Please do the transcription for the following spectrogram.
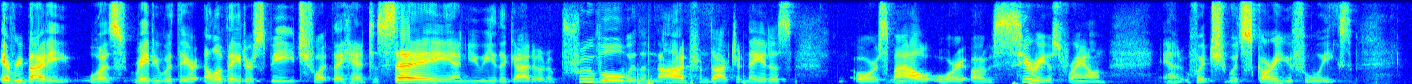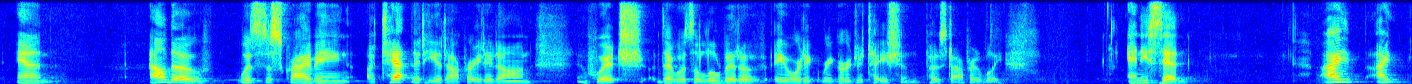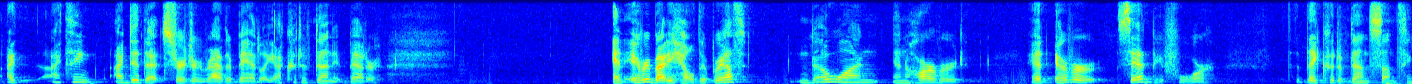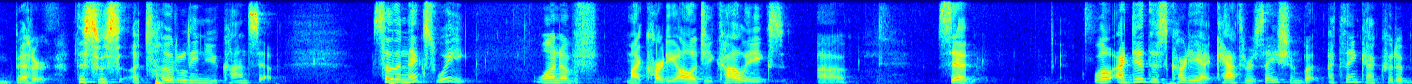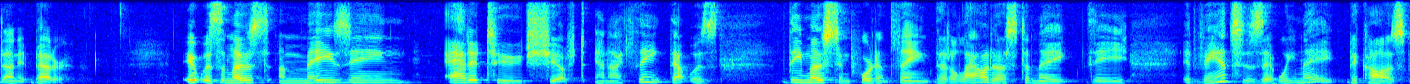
everybody was ready with their elevator speech, what they had to say, and you either got an approval with a nod from Dr. Nadas or a smile or a serious frown, and, which would scar you for weeks. And Aldo was describing a TET that he had operated on in which there was a little bit of aortic regurgitation postoperatively. And he said, I, I, I, I think I did that surgery rather badly. I could have done it better. And everybody held their breath. No one in Harvard had ever said before that they could have done something better. This was a totally new concept. So the next week, one of my cardiology colleagues uh, said, Well, I did this cardiac catheterization, but I think I could have done it better. It was the most amazing attitude shift, and I think that was the most important thing that allowed us to make the advances that we made because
